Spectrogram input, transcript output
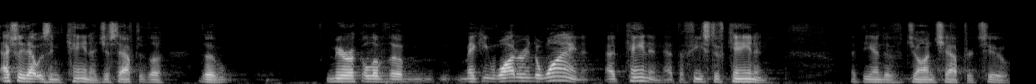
Actually, that was in Cana, just after the, the miracle of the making water into wine at Canaan, at the Feast of Canaan, at the end of John chapter 2.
